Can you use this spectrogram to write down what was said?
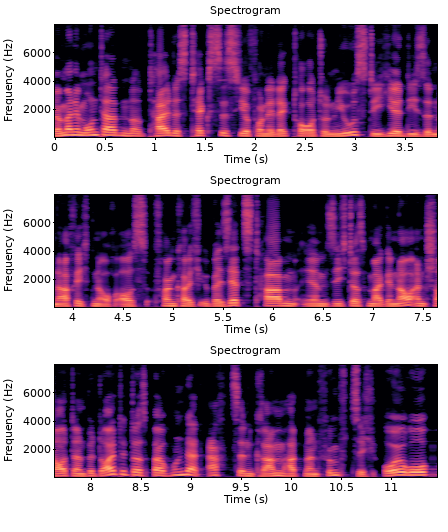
Wenn man im unteren Teil des Textes hier von Elektroauto News, die hier diese Nachrichten auch aus Frankreich übersetzt haben, ähm, sich das mal genau anschaut, dann bedeutet das, bei 118 Gramm hat man 50 Euro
